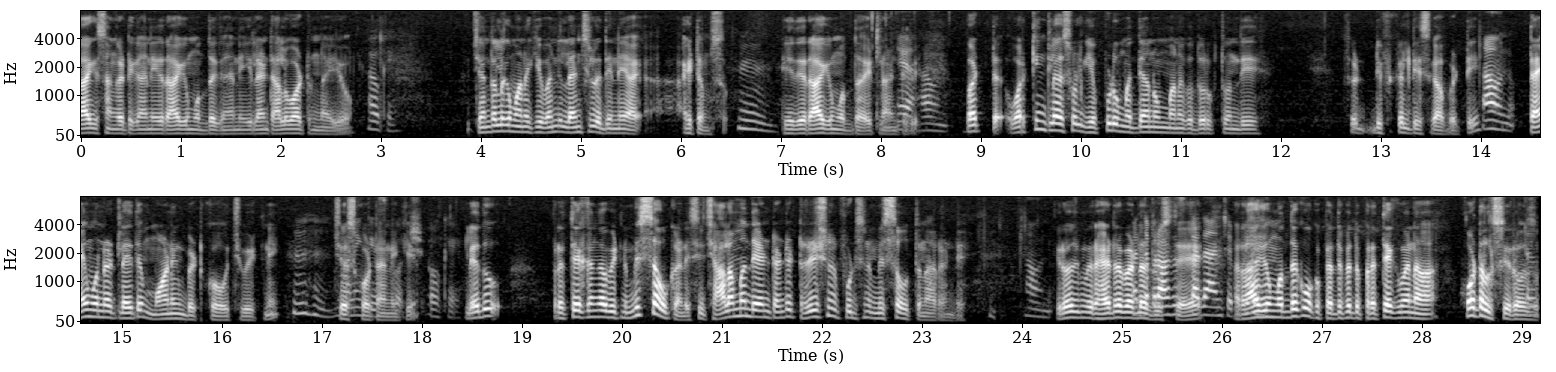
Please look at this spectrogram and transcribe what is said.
రాగి సంగటి కానీ రాగి ముద్ద కానీ ఇలాంటి అలవాటు ఉన్నాయో జనరల్గా మనకి ఇవన్నీ లంచ్లో తినే ఐటమ్స్ ఇది రాగి ముద్ద ఇట్లాంటివి. బట్ వర్కింగ్ క్లాస్ వాళ్ళకి ఎప్పుడు మధ్యాహ్నం మనకు దొరుకుతుంది? సో డిఫికల్టీస్ కాబట్టి టైం ఉన్నట్లయితే మార్నింగ్ పెట్టుకోవచ్చు వీటిని చేసుకోవటానికి. ఓకే లేదు ప్రత్యేకంగా వీటిని మిస్ అవ్వకండి. చాలా మంది ఏంటంటే ట్రెడిషనల్ ఫుడ్స్ని మిస్ అవుతున్నారండి. ఈరోజు మీరు హైదరాబాద్లో చూస్తే. రాగి ముద్దకు ఒక పెద్ద పెద్ద ప్రత్యేకమైన హోటల్స్ ఈరోజు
